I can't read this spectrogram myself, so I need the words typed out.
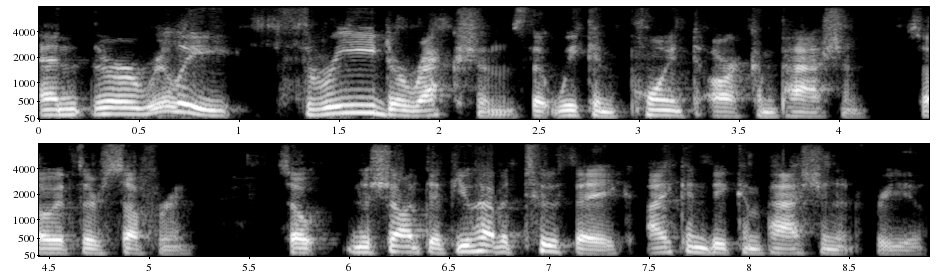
And there are really three directions that we can point our compassion. So if there's suffering. So, Nishant, if you have a toothache, I can be compassionate for you.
